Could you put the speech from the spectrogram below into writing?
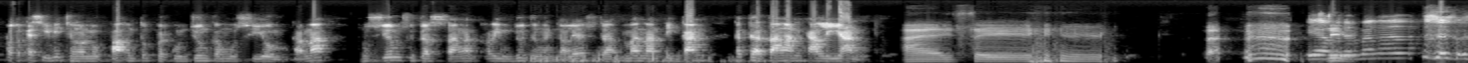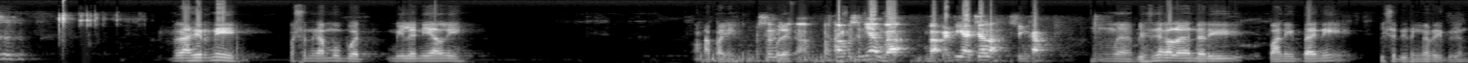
podcast ini jangan lupa untuk berkunjung ke museum karena museum sudah sangat rindu dengan kalian sudah menantikan kedatangan kalian. I see. Iya benar banget. Terakhir nih pesan kamu buat milenial nih Okay. Apa nih? Pesen, Boleh Kalau pesennya Mbak Mbak Pepi aja lah, singkat. Nah, biasanya kalau yang dari wanita ini bisa didengar itu kan.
